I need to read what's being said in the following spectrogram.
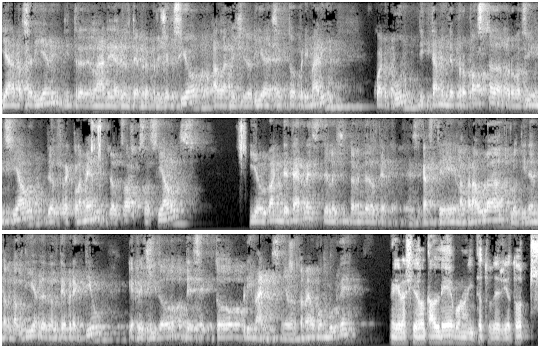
I ara passaríem, dintre de l'àrea del tema projecció, a la regidoria de sector primari. Quart punt, dictamen de proposta d'aprovació inicial del reglament dels horts socials i el banc de terres de l'Ajuntament de Deltebre. En aquest cas té la paraula el tinent d'alcaldia de Deltebre Actiu i regidor de sector primari. Senyor Bartomeu, com vulgui. Gràcies, alcalde. Bona nit a totes i a tots.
